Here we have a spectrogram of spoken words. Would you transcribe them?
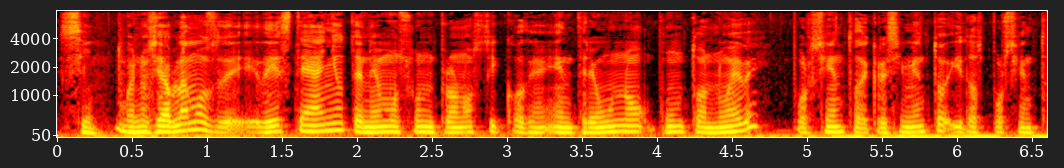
Sí, bueno, si hablamos de, de este año, tenemos un pronóstico de entre 1.9% de crecimiento y 2%.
